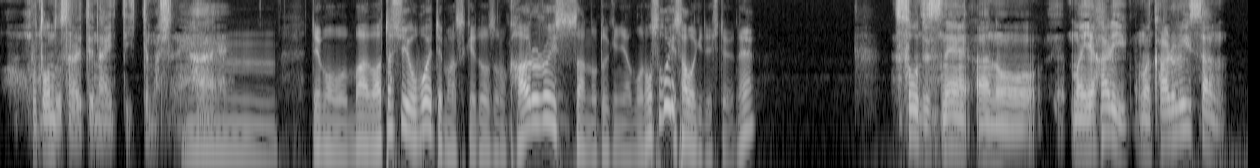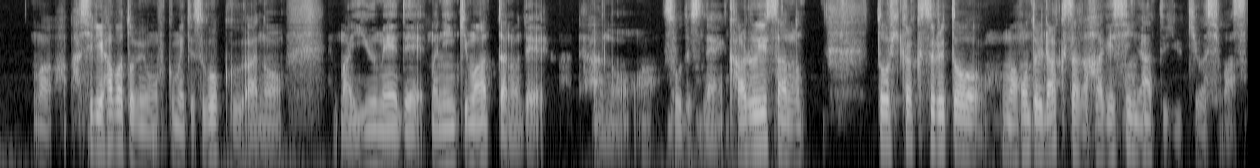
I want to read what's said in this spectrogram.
ほとんどされてないって言ってましたね。はい。でも、まあ私覚えてますけど、そのカール・ルイスさんの時にはものすごい騒ぎでしたよね。そうですね。あの、まあ、やはり、まあ、カール・ルイスさん、まあ、走り幅跳びも含めてすごく、あの、まあ、有名で、まあ、人気もあったので、あの、そうですね。カール・ルイスさんのと比較すると、まあ、本当に落差が激しいなという気はします。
